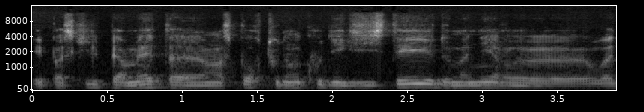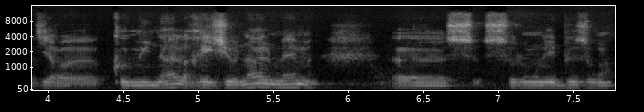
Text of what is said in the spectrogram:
et parce qu'ils permettent à un sport tout d'un coup d'exister de manière, euh, on va dire, euh, communale, régionale même, selon les besoins.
